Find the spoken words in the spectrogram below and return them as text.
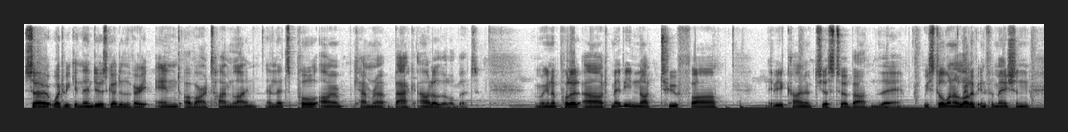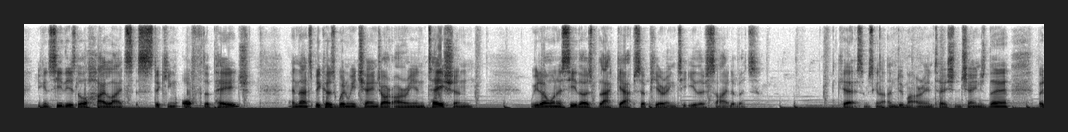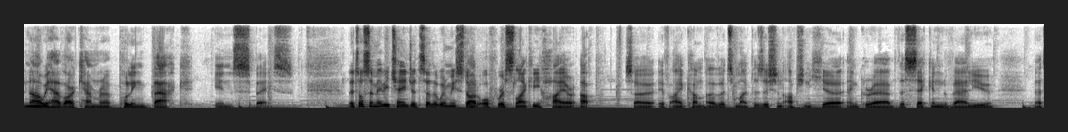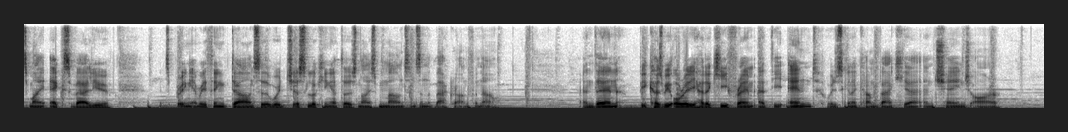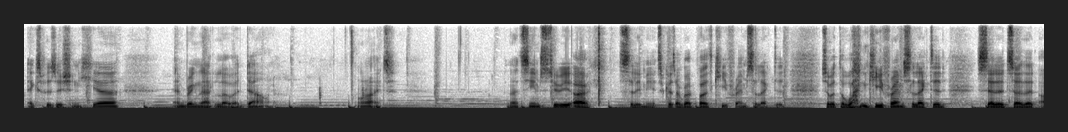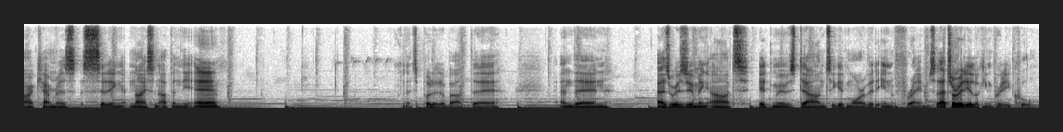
So what we can then do is go to the very end of our timeline and let's pull our camera back out a little bit. And we're going to pull it out, maybe not too far, maybe kind of just to about there. We still want a lot of information. You can see these little highlights sticking off the page. And that's because when we change our orientation, we don't want to see those black gaps appearing to either side of it. Okay, so I'm just going to undo my orientation change there. But now we have our camera pulling back in space. Let's also maybe change it so that when we start off, we're slightly higher up. So if I come over to my position option here and grab the second value, that's my X value. Let's bring everything down so that we're just looking at those nice mountains in the background for now. And then because we already had a keyframe at the end, we're just gonna come back here and change our X position here and bring that lower down. All right. That seems to be, oh, silly me, it's because I've got both keyframes selected. So with the one keyframe selected, set it so that our camera is sitting nice and up in the air. Let's put it about there. And then as we're zooming out, it moves down to get more of it in frame. So that's already looking pretty cool.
